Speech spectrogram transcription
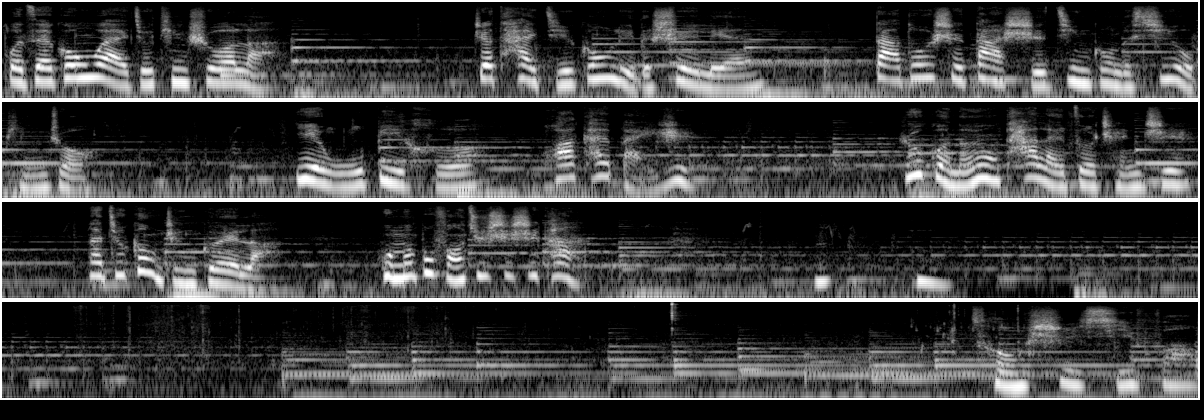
我在宫外就听说了，这太极宫里的睡莲，大多是大石进贡的稀有品种，叶无闭合，花开百日。如果能用它来做橙汁，那就更珍贵了。我们不妨去试试看。从事西方，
